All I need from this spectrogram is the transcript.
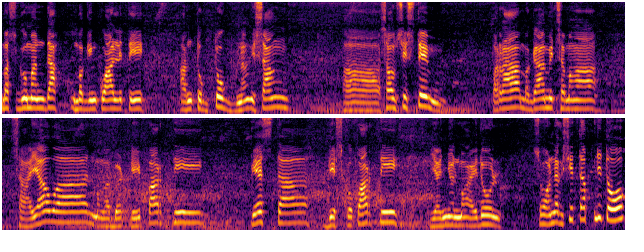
mas gumanda o maging quality ang tugtog ng isang ah, sound system para magamit sa mga sayawan, mga birthday party, fiesta, disco party, yan yun mga idol. So ang nag-set up nito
